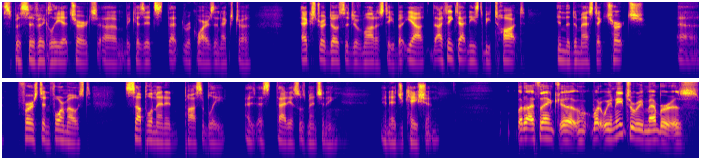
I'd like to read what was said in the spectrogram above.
specifically at church, um, because it's that requires an extra extra dosage of modesty. But yeah, I think that needs to be taught in the domestic church uh, first and foremost, supplemented possibly as, as Thaddeus was mentioning in education. But I think uh, what we need to remember is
